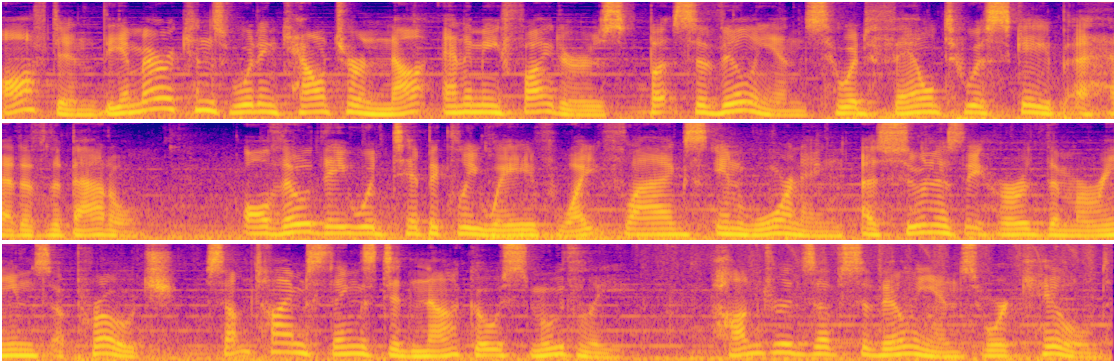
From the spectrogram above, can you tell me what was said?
Often, the Americans would encounter not enemy fighters, but civilians who had failed to escape ahead of the battle. Although they would typically wave white flags in warning as soon as they heard the Marines approach, sometimes things did not go smoothly, hundreds of civilians were killed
